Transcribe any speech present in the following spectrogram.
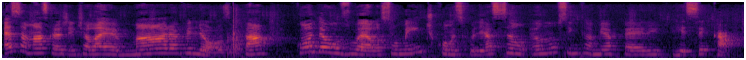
Essa máscara, gente, ela é maravilhosa, tá? Quando eu uso ela somente como esfoliação, eu não sinto a minha pele ressecar.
